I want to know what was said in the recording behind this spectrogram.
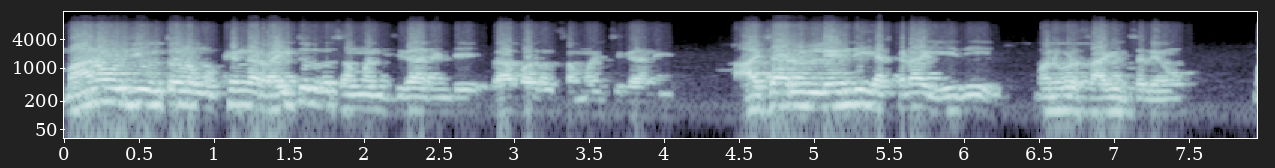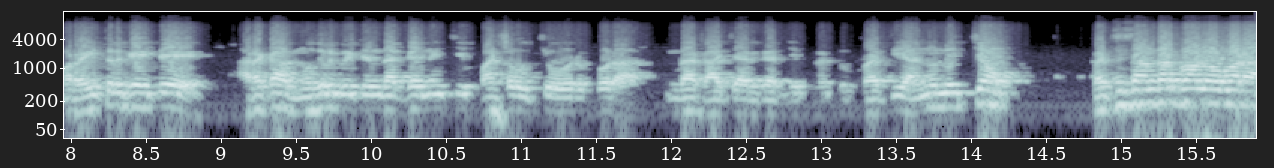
మానవుడి జీవితంలో ముఖ్యంగా రైతులకు సంబంధించి కానివ్వండి వ్యాపారులకు సంబంధించి కానీ ఆచార్యులు లేనిది ఎక్కడా ఏది మనుగడ సాగించలేము. మరి రైతులకైతే అరక మొదలుపెట్టిన దగ్గర నుంచి పంట వచ్చే వరకు కూడా ఇందాక ఆచార్య గారు చెప్పినట్టు ప్రతి అనునిత్యం ప్రతి సందర్భంలో కూడా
